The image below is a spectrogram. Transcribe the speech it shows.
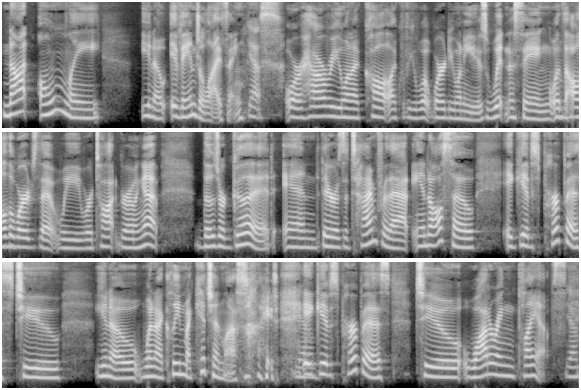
not only, you know, evangelizing. Yes. Or however you want to call it, like what word do you want to use? Witnessing, with all the mm-hmm. words that we were taught growing up. Those are good. And there is a time for that. And also, it gives purpose to, you know, when I cleaned my kitchen last night, it gives purpose to watering plants. Yeah.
